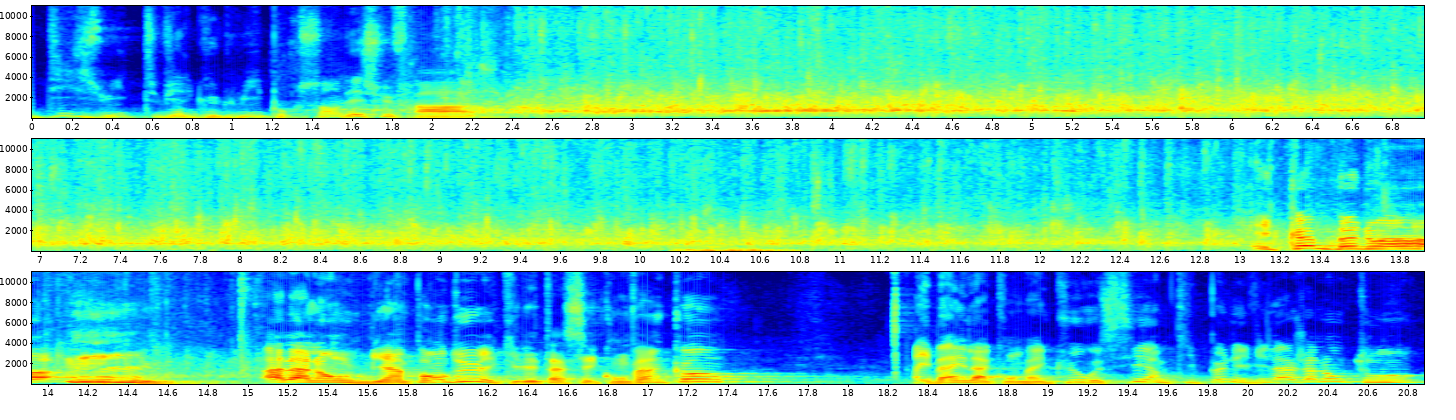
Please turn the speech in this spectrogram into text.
18,8% des suffrages. Et comme Benoît a la langue bien pendue et qu'il est assez convaincant, eh ben, il a convaincu aussi un petit peu les villages alentours.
